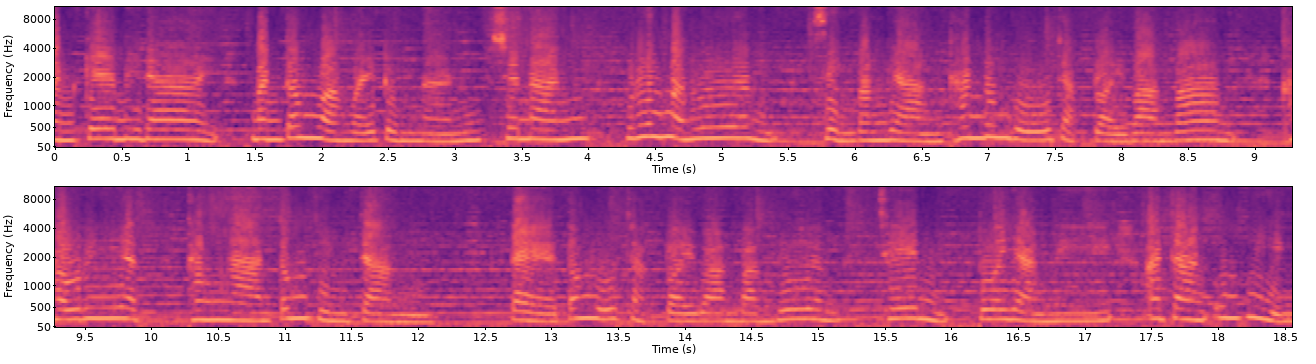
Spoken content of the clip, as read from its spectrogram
มันแก้ไม่ได้ มันต้องวางไว้ตรงนั้น ฉะนั้นเรื่องบางเรื่อง สิ่งบางอย่างท่านต้องรู้จักปล่อยวางบ้าง เขาเรียกทำงานต้องจริงจัง แต่ต้องรู้จักปล่อยวางบางเรื่อง เช่น ตัวอย่างนี้ อาจารย์อุ้มผู้หญิง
